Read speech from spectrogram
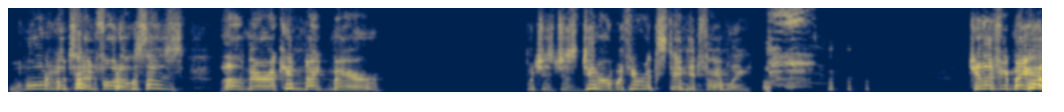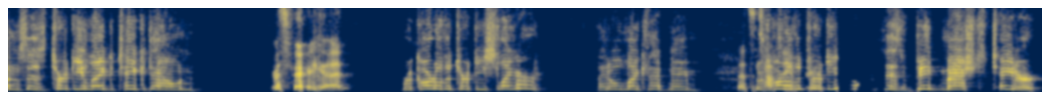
Ward Lieutenant Photo says the American Nightmare, which is just dinner with your extended family. Electric Mayhem says turkey leg takedown. That's very good. Ricardo the Turkey Slayer. I don't like that name. That's a tough Ricardo name the. Turkey Slayer says big mashed tater.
